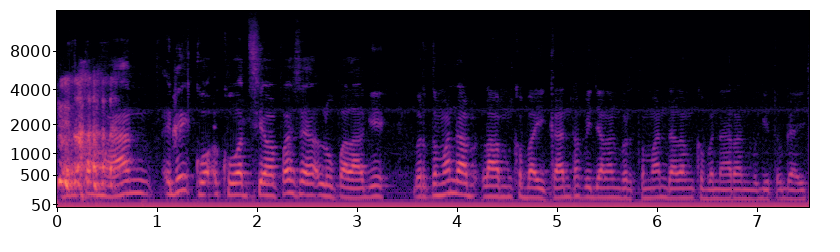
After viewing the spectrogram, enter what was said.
Berteman ini ku- kuat siapa? Saya lupa lagi berteman dalam, kebaikan tapi jangan berteman dalam kebenaran begitu guys.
